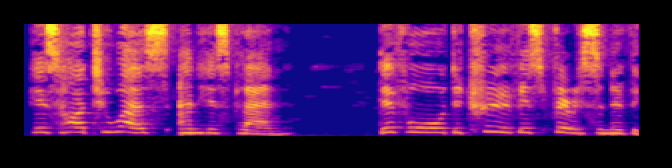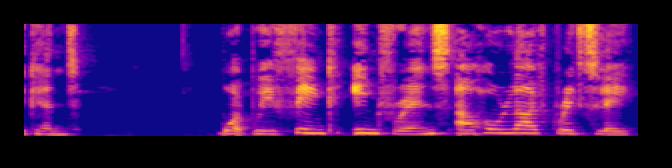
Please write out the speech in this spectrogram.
His heart to us, and His plan. Therefore, the truth is very significant. What we think influences our whole life greatly.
